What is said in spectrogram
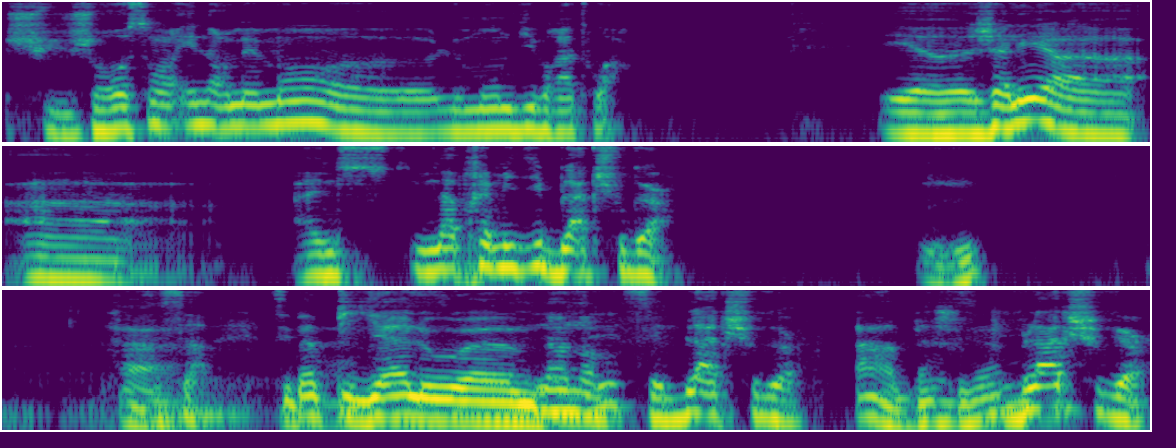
je, ressens énormément euh, le monde vibratoire. Et euh, j'allais à, à, à une, une après-midi Black Sugar. Mhm. Ah, C'est ça. C'est pas Pigalle ou... euh, Non, non, c'est Black Sugar. Ah, Black Sugar. Black Sugar.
